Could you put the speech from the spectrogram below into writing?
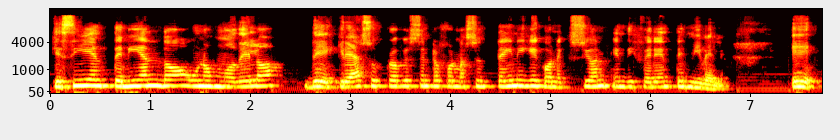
que siguen teniendo unos modelos de crear sus propios centros de formación técnica y conexión en diferentes niveles. Eh,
